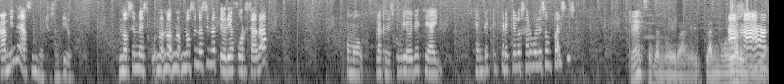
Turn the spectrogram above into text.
a mí me hace mucho sentido. No se me, no, no, no, no se me hace una teoría forzada como la que descubrí hoy de que hay gente que cree que los árboles son falsos. ¿Qué? Esa es la nueva, la nueva del día.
